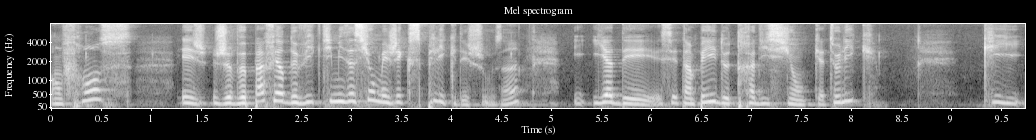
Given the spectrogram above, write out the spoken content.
en France, et je ne veux pas faire de victimisation, mais j'explique des choses. Hein. A des, c'est un pays de tradition catholique qui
